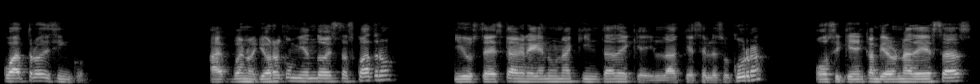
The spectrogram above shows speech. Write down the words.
cuatro de cinco. Ah, bueno, yo recomiendo estas cuatro y ustedes que agreguen una quinta de que la que se les ocurra. O si quieren cambiar una de esas,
